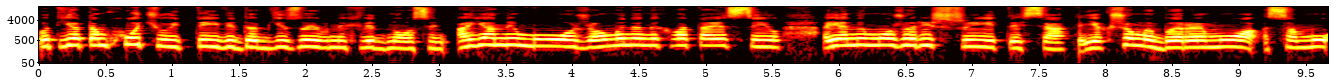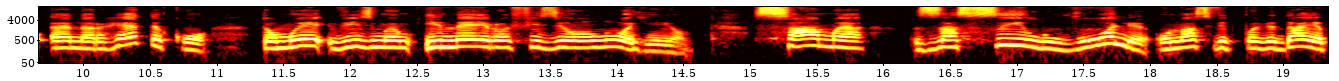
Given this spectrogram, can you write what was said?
от я там хочу йти від аб'юзивних відносин, а я не можу, у мене не вистачає сил, а я не можу рішитися. Якщо ми беремо саму енергетику, то ми візьмемо і нейрофізіологію. Саме за силу волі у нас відповідає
